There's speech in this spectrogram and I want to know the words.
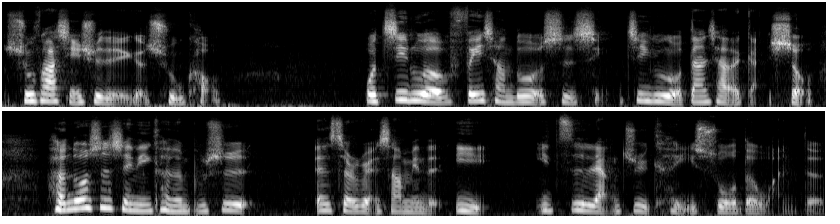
抒发情绪的一个出口。我记录了非常多的事情，记录我当下的感受。很多事情你可能不是 Instagram 上面的一一字两句可以说得完的。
